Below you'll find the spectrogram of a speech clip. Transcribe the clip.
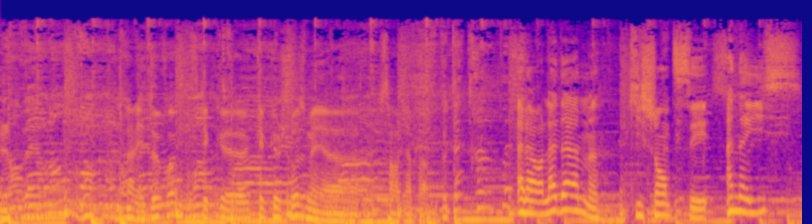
l'envers, l'endroit. Les deux voix me disent quelque, quelque chose, mais euh, ça revient pas. Alors la dame qui chante c'est Anaïs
